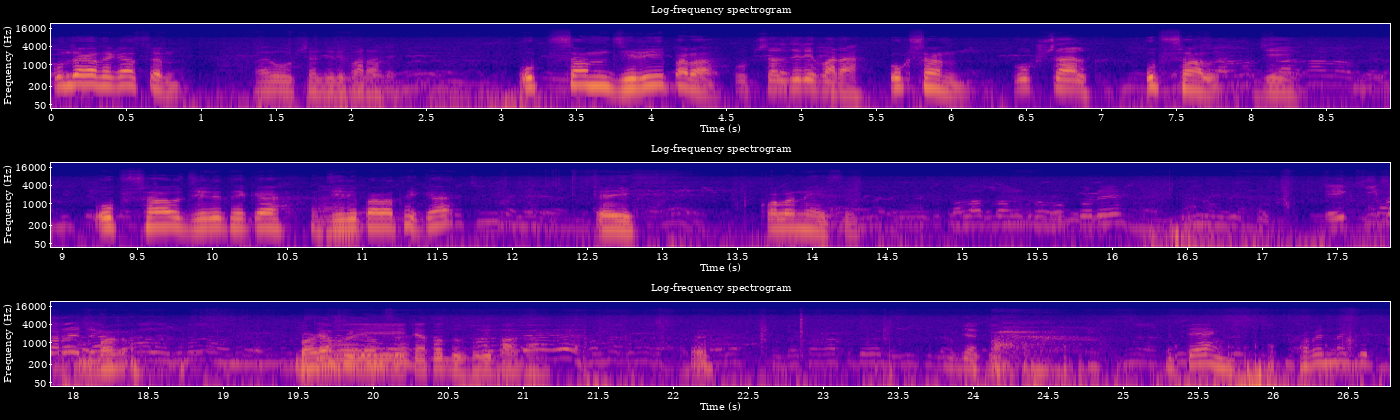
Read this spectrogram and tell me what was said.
কোন জায়গা থেকে আসছেন? উপসাল পাড়া উপসান ঝিরি পাড়া উপসাল? জিরি পাড়া উকসান উপসাল। উপসাল? জি। উপসাল জিরি থেকে জিরিপাড়া থেকে এই কলা নিয়েছে এই কি পারা এটা? বাগা- বাগান থেকে আনছে? এটা তো দুসুরি বাগা ট্যাং। খাবেন না গিফট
